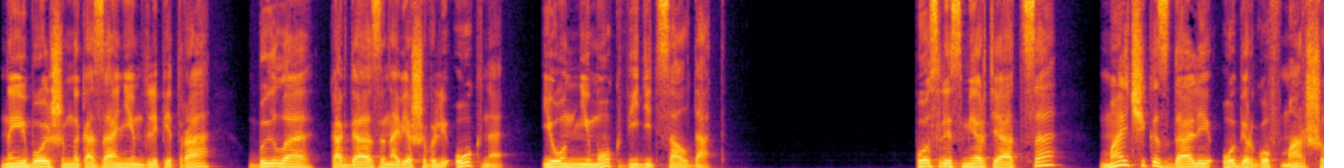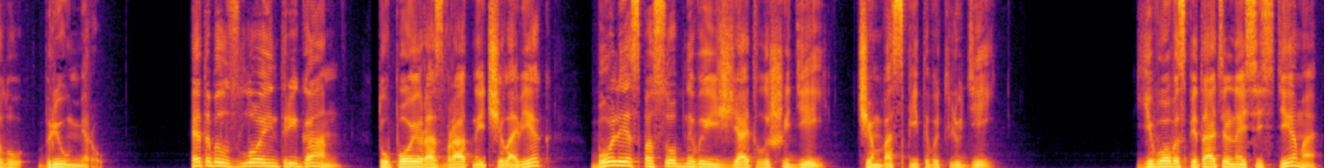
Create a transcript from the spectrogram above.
Наибольшим наказанием для Петра было, когда занавешивали окна, и он не мог видеть солдат. После смерти отца мальчика сдали обергов-маршалу Брюмеру. Это был злой интриган, тупой развратный человек, более способны выезжать лошадей, чем воспитывать людей. Его воспитательная система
